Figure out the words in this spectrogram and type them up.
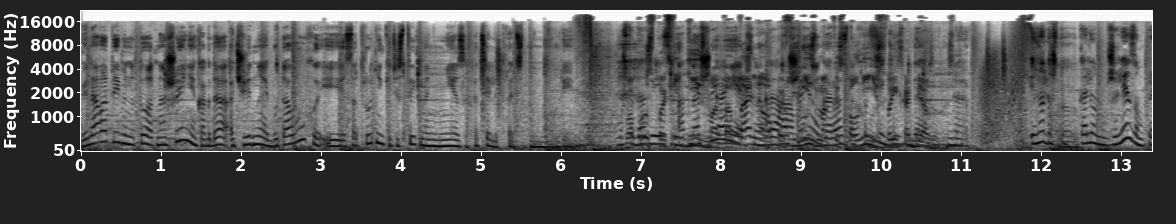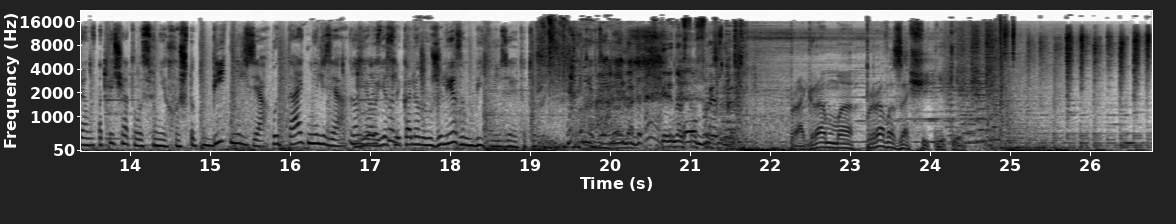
Виновато именно то отношение, когда очередная бытовуха, и сотрудники действительно не захотели тратить на него время. Вопрос даже пофигизма, тотального да. пофигизма к исполнению своих да, обязанностей. Да. И надо, чтобы каленым железом прям отпечаталось у них, что бить нельзя, пытать нельзя. Ева, если каленым железом бить нельзя, это тоже нет. Нет, я имею в виду. Программа «Правозащитники».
